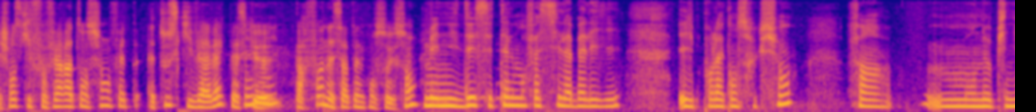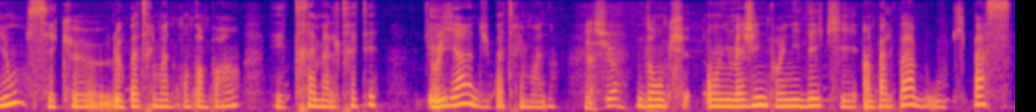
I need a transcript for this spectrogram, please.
Et je pense qu'il faut faire attention en fait à tout ce qui va avec, parce que Mhm. parfois on a certaines constructions. Mais une idée, c'est tellement facile à balayer. Et pour la construction, enfin, mon opinion, c'est que le patrimoine contemporain est très maltraité. Et Oui. il y a du patrimoine. Bien sûr. Donc, on imagine pour une idée qui est impalpable ou qui passe,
